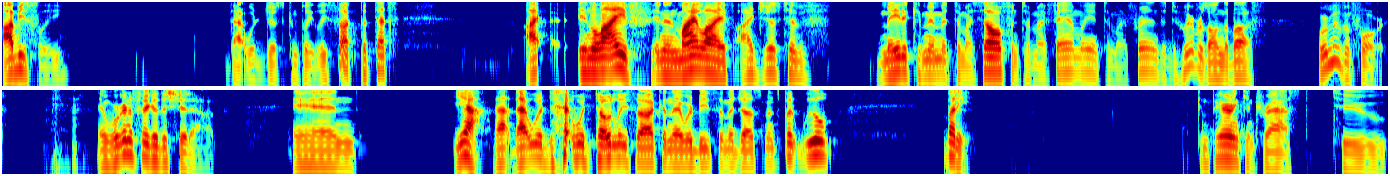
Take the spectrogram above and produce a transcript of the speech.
obviously that would just completely suck. But that's I in life and in my life, I just have made a commitment to myself and to my family and to my friends and to whoever's on the bus. We're moving forward, and we're gonna figure this shit out. And yeah, that that would that would totally suck, and there would be some adjustments. But we'll, buddy, compare and contrast to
